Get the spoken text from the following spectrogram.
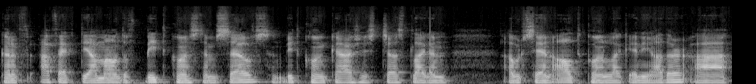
kind of affect the amount of bitcoins themselves and bitcoin cash is just like an i would say an altcoin like any other uh,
